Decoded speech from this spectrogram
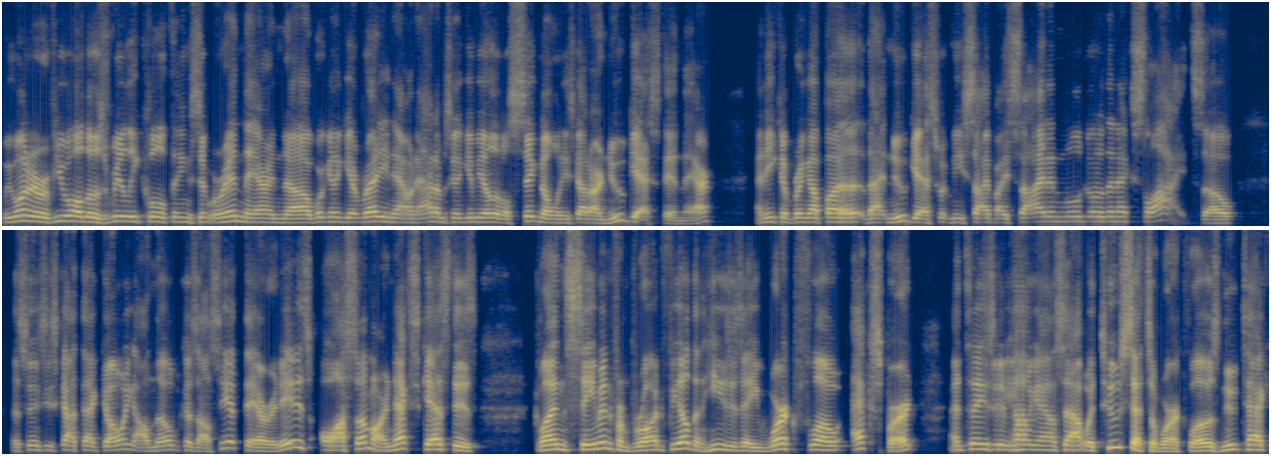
we wanted to review all those really cool things that were in there. And uh, we're going to get ready now. And Adam's going to give me a little signal when he's got our new guest in there. And he can bring up uh, that new guest with me side by side, and we'll go to the next slide. So as soon as he's got that going, I'll know because I'll see it. There it is. Awesome. Our next guest is Glen Seaman from Broadfield, and he is a workflow expert. And today he's going to be helping us out with two sets of workflows, NewTek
